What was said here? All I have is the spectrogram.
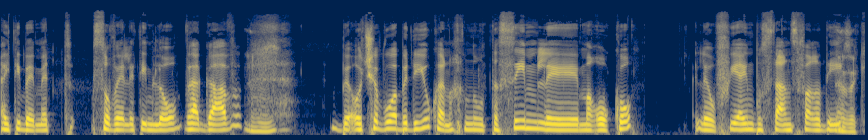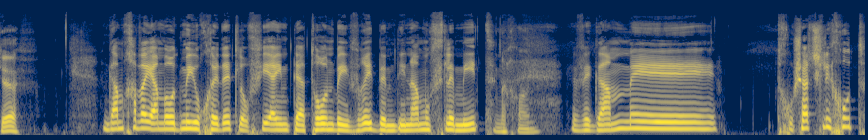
הייתי באמת סובלת אם לא. ואגב, בעוד שבוע בדיוק אנחנו טסים למרוקו, להופיע עם בוסתן ספרדי. איזה כיף. גם חוויה מאוד מיוחדת להופיע עם תיאטרון בעברית במדינה מוסלמית, נכון. וגם אה, תחושת שליחות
